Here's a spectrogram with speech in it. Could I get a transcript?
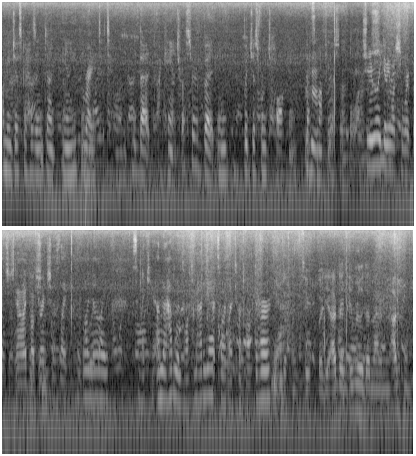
I mean, Jessica hasn't done anything Right. to tell me that I can't trust her, but in, but just from talking, that's Mhm. my feel so far. She didn't really give me much to work with just now. I talked to her and she was like, I don't really know. So I can't. I mean, I haven't even talked to Maddie yet, so I'd like to go talk to her. Yeah. Definitely too. But yeah, it, doesn't, it really doesn't matter to me. I just want to,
